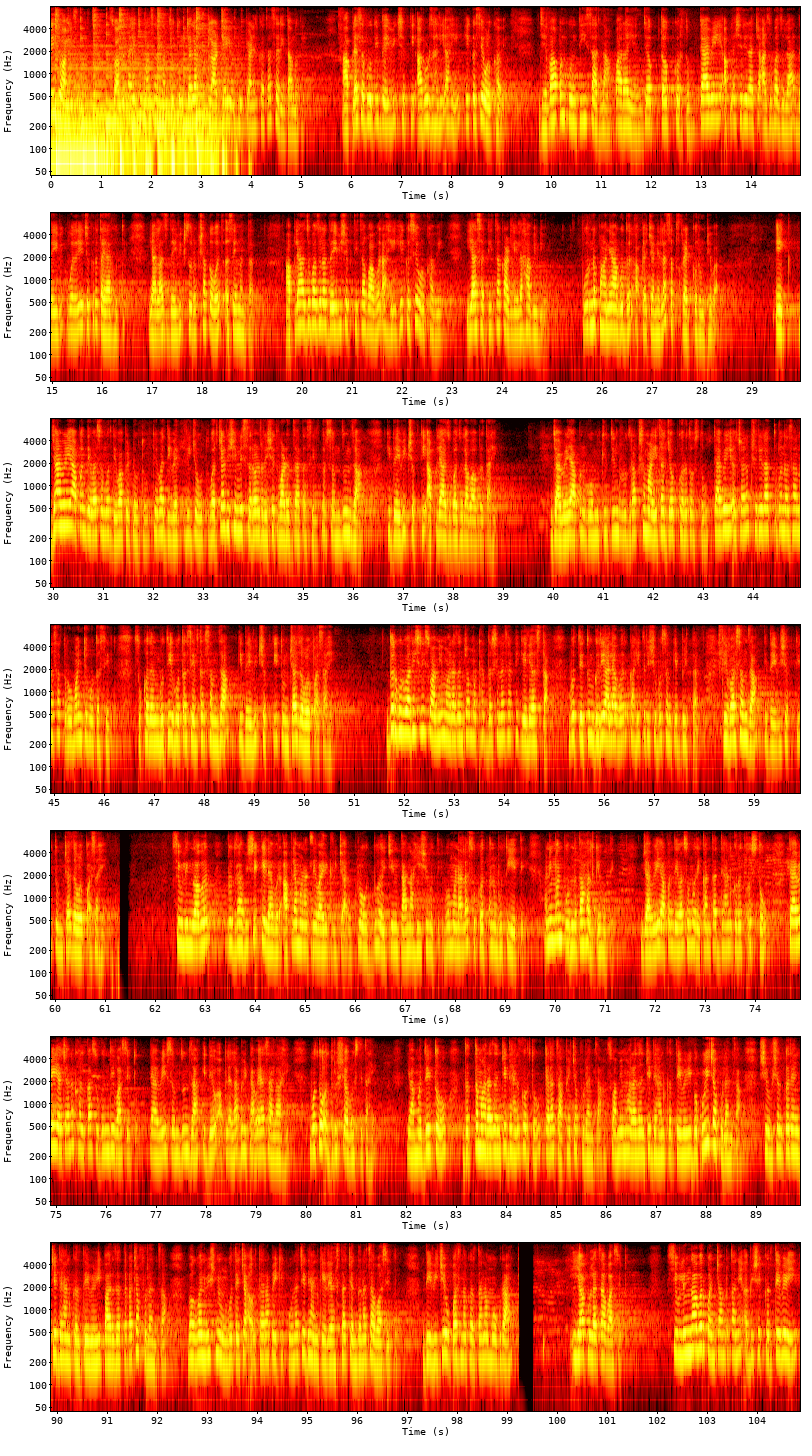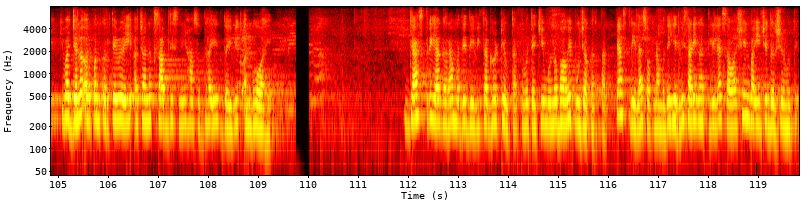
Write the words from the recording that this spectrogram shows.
श्री स्वामी समर्थ. स्वागत आहे तुम्हा सर्वांचं तुमच्या लाडक्या यूट्यूब चॅनल कथा सरितामध्ये. आपल्या सभोवती दैविक शक्ती आरूढ झाली आहे हे कसे ओळखावे? जेव्हा आपण कोणतीही साधना पारायण जप तप करतो त्यावेळी आपल्या शरीराच्या आजूबाजूला दैविक वलयचक्र तयार होते. यालाच दैविक सुरक्षा कवच असे म्हणतात. आपल्या आजूबाजूला दैवी शक्तीचा वावर आहे हे कसे ओळखावे? यासाठीचा काढलेला हा व्हिडिओ. पूर्ण पाहण्याअगोदर आपल्या चॅनेलला सबस्क्राईब करून ठेवा. एक ज्यावेळी आपण देवासमोर दिवा पेटवतो तेव्हा दिव्यातली ज्योत वरच्या दिशेने सरळ रेषेत वाढत जात असेल तर समजून जा की दैविक शक्ती आपल्या आजूबाजूला वावरत आहे. ज्यावेळी आपण गोमुखीतून रुद्राक्ष माळीचा जप करत असतो त्यावेळी अचानक शरीरात व नसानसात रोमांच होत असेल. सुखद अनुभूती होत असेल तर समजा की दैविक शक्ती तुमच्या जवळपास आहे. दर गुरुवारी श्री स्वामी महाराजांच्या मठात दर्शनासाठी गेले असता व तेथून घरी आल्यावर काहीतरी शुभ संकेत भेटतात. तेव्हा समजा की दैवी शक्ती तुमच्या जवळपास आहे. शिवलिंगावर रुद्राभिषेक केल्यावर आपल्या मनातले वाईट विचार क्रोध भय चिंता नाहीशी होते व मनाला सुखद अनुभूती येते आणि मन पूर्णतः हलके होते. ज्यावेळी आपण देवासमोर एकांतात ध्यान करत असतो त्यावेळी अचानक हलका सुगंधी वास येतो. त्यावेळी समजून जा की देव आपल्याला भेटावयास आला आहे व तो अदृश्य अवस्थेत आहे. यामध्ये तो दत्त महाराजांचे ध्यान करतो त्याला चाफ्याच्या फुलांचा. स्वामी महाराजांचे ध्यान करते वेळी बकुळीच्या फुलांचा. शिवशंकर यांचे ध्यान करते वेळी पारजातकाच्या फुलांचा. भगवान विष्णू व त्याच्या अवतारापैकी कोणाचे ध्यान केले असता चंदनाचा वास येतो. देवीची उपासना करताना मोगरा या फुलाचा वास येतो. शिवलिंगावर पंचामृताने अभिषेक करतेवेळी किंवा जल अर्पण करतेवेळी अचानक साप दिसणे हा सुद्धा एक दैविक अनुभव आहे. ज्या स्त्रिया घरामध्ये देवीचा घट ठेवतात व त्याची मनोभावे पूजा करतात त्या स्त्रीला स्वप्नामध्ये हिरवी साडी घातलेल्या सवाशीन बाईचे दर्शन होते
